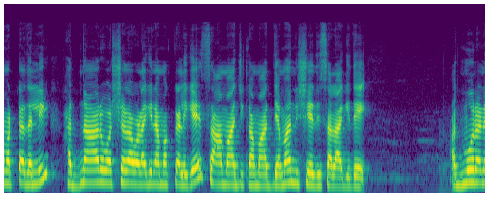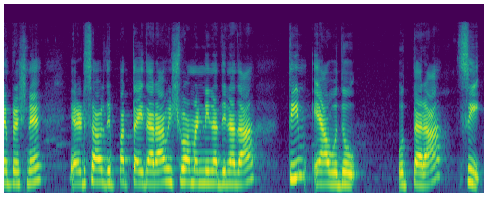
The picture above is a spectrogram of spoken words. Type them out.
ಮಟ್ಟದಲ್ಲಿ ಹದಿನಾರು ವರ್ಷದ ಒಳಗಿನ ಮಕ್ಕಳಿಗೆ ಸಾಮಾಜಿಕ ಮಾಧ್ಯಮ ನಿಷೇಧಿಸಲಾಗಿದೆ. ಹದಿಮೂರನೇ ಪ್ರಶ್ನೆ, ಎರಡು ಸಾವಿರದ ಇಪ್ಪತ್ತೈದರ ವಿಶ್ವ ಮಣ್ಣಿನ ದಿನದ ಥೀಮ್ ಯಾವುದು? ಉತ್ತರ, ಸಿ,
